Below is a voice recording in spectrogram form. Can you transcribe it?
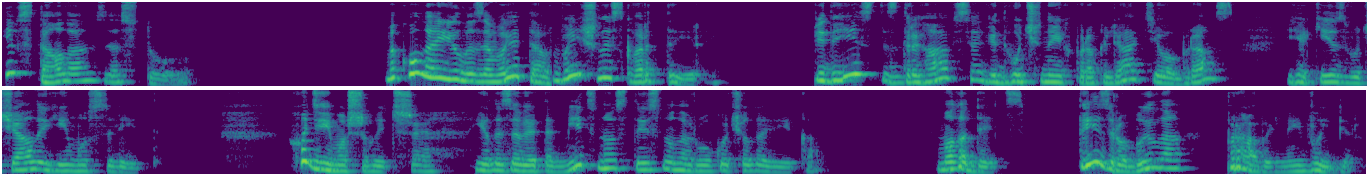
і встала за столу. Микола і Єлизавета вийшли з квартири. Під'їзд здригався від гучних проклять і образ, які звучали їм у слід. Ходімо швидше. Єлизавета міцно стиснула руку чоловіка. Молодець, ти зробила правильний вибір.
